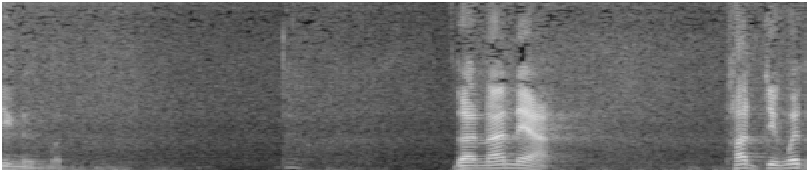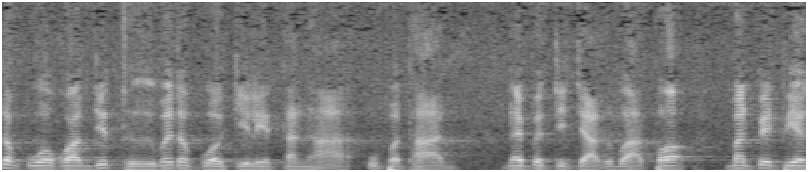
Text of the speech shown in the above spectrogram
สิ่งหนึ่งหมด ดังนั้นเนี่ยท่านจึงไม่ต้องกลัวความยึดถือ ไม่ต้องกลัวกิเลสตัณหา อุปทาน ในปฏิจจสมุปบาทเพราะมันเป็นเพียง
